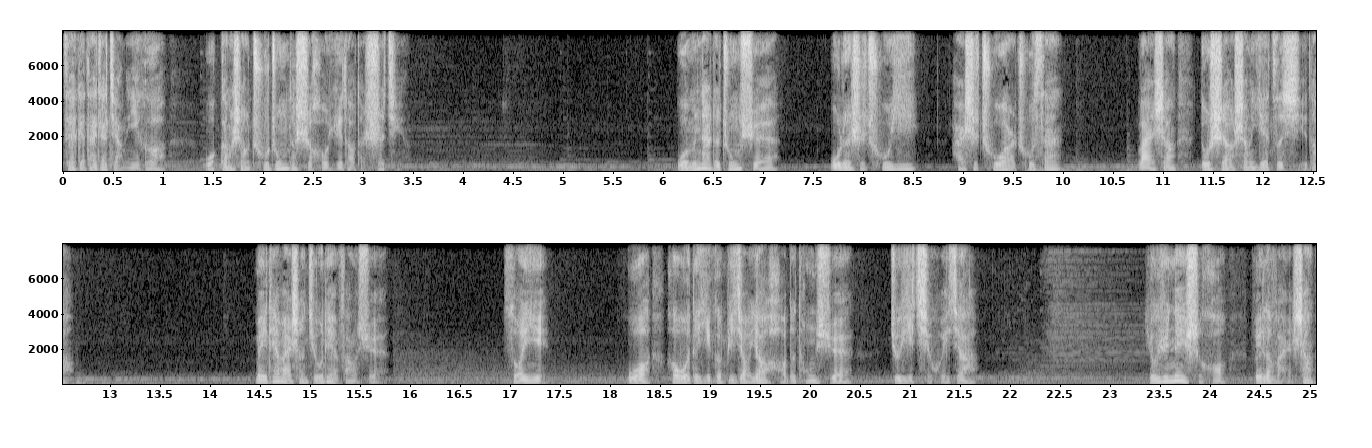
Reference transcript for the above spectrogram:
再给大家讲一个我刚上初中的时候遇到的事情。我们那儿的中学，无论是初一还是初二、初三，晚上都是要上夜自习的。每天晚上九点放学，所以，我和我的一个比较要好的同学就一起回家。由于那时候为了晚上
